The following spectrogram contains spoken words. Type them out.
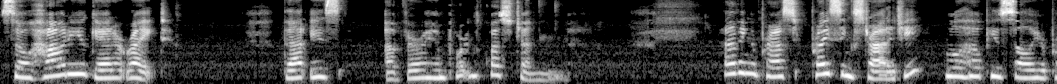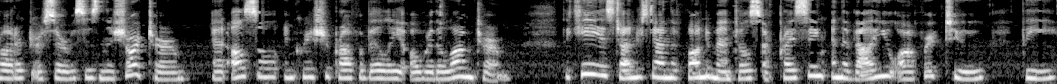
So how do you get it right? That is a very important question. Having a pricing strategy will help you sell your product or services in the short term and also increase your profitability over the long term. The key is to understand the fundamentals of pricing and the value offered to the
